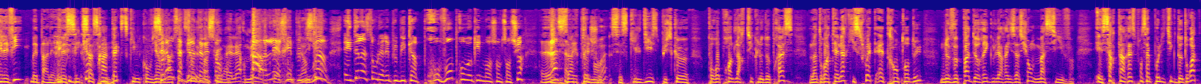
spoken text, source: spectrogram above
et les filles, mais par les républicains. ça sera un texte qui ne conviendra pas. C'est là où ça devient intéressant. Par les républicains. Et dès l'instant où les républicains vont provoquer une mention de censure, là, ça va être très chaud. C'est ce qu'ils disent, puisque, pour reprendre l'article de presse, la droite LR qui souhaite être entendue ne veut pas de régularisation massive. Et certains responsables politiques de droite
